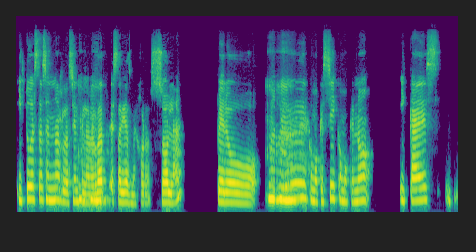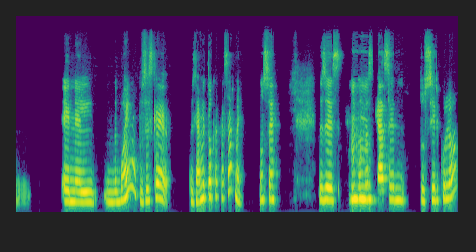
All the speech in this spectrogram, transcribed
y tú estás en una relación que la verdad estarías mejor sola, pero como que sí, como que no, y caes en el, bueno, pues es que pues ya me toca casarme, no sé. Entonces, cosas que hacen tu círculo,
